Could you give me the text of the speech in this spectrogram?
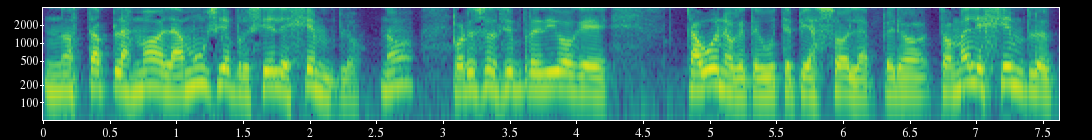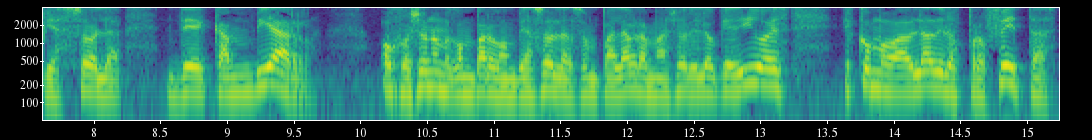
no está plasmado en la música, pero sí el ejemplo, ¿no? Por eso siempre digo que está bueno que te guste Piazzolla, pero toma el ejemplo de Piazzolla, de cambiar Ojo, yo no me comparo con Piazzolla, son palabras mayores. Lo que digo es, es como hablar de los profetas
